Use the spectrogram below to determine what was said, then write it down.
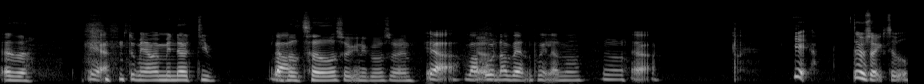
Altså, ja. Du mener, med mindre de er var, blevet taget af søen i godsøjen. ja, var Ja. under vand på en eller anden måde. Ja. Ja. Ja, det er jo så ikke til ved.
